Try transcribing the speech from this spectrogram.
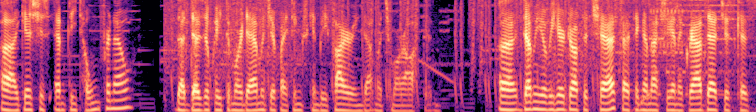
Uh, I guess just empty tome for now. That does equate to more damage if my things can be firing that much more often. Uh, dummy over here dropped a chest. I think I'm actually going to grab that just because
